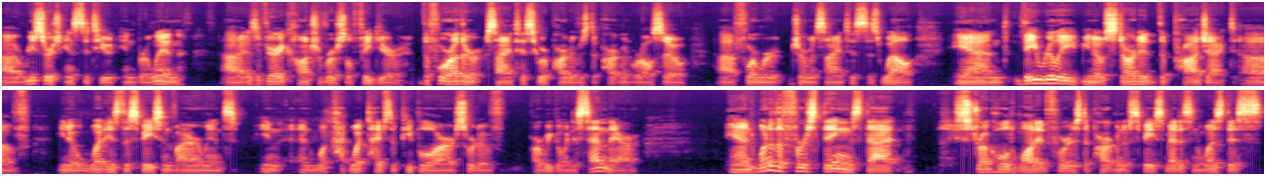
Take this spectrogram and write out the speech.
uh, Research Institute in Berlin. Uh, as a very controversial figure. The four other scientists who were part of his department were also uh, former German scientists as well, and they really, you know, started the project of, you know, what is the space environment in and what what types of people are sort of are we going to send there And one of the first things that Strughold wanted for his Department of Space Medicine was this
